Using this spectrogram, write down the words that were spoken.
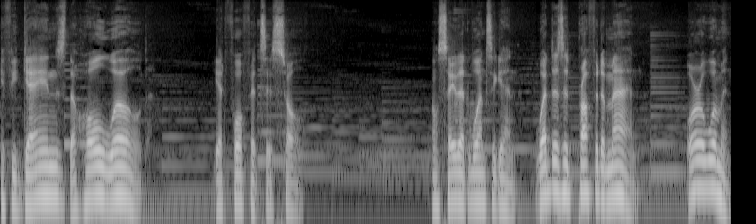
if he gains the whole world yet forfeits his soul? I'll say that once again. What does it profit a man or a woman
